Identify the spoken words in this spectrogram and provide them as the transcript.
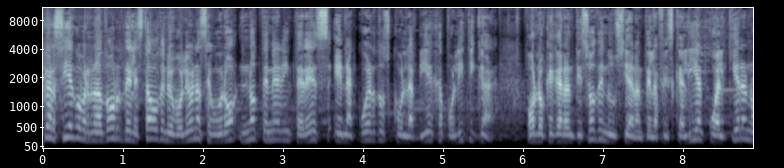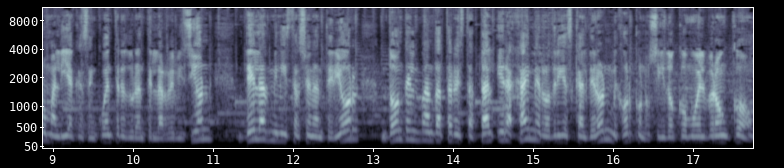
García, gobernador del estado de Nuevo León, aseguró no tener interés en acuerdos con la vieja política, por lo que garantizó denunciar ante la Fiscalía cualquier anomalía que se encuentre durante la revisión de la administración anterior, donde el mandatario estatal era Jaime Rodríguez Calderón, mejor conocido como el Bronco.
